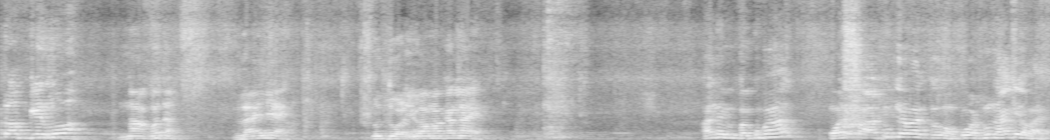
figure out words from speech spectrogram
ટોપ ગેરમાં ના ખોતા લાય લે. તું દોડ્યો આમાં કા લાય? અને બકુબા ઓને પાટું કહેવાય? તો કોઠું ના કહેવાય.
